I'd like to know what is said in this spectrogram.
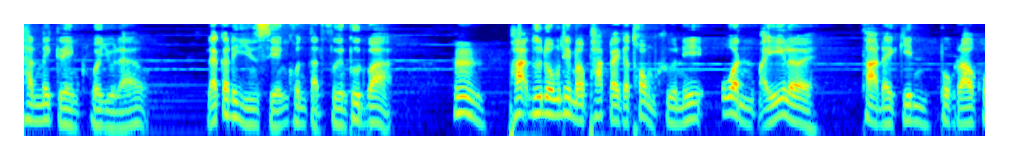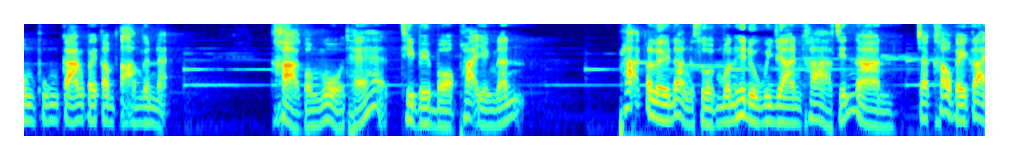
ท่านไม่เกรงกลัวอยู่แล้ว แล้วก็ได้ยินเสียงคนตัดฟืนพูดว่าฮึมพระธุดงค์ที่มาพักในกระท่อมคืนนี้ อ้วนไปเลย ถ้าได้กินพวกเราคงพุงกลางไปตามๆกันน่ะ ข้าก็โง่แท้ที่ไปบอกพระอย่างนั้น พระก็เลยนั่งสวดมนต์ให้ดวงวิญญาณข้าเสียนาน จะเข้าไปใกล้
